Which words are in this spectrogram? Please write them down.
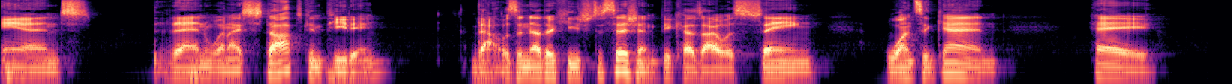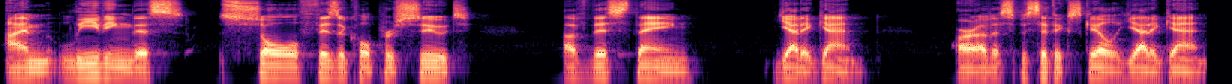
and then when I stopped competing, that was another huge decision because I was saying once again, hey, I'm leaving this sole physical pursuit of this thing yet again, or of a specific skill yet again.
